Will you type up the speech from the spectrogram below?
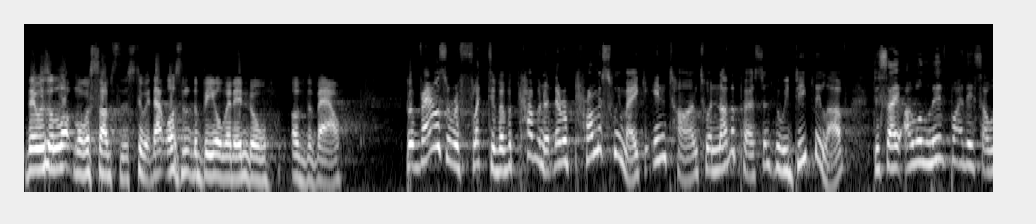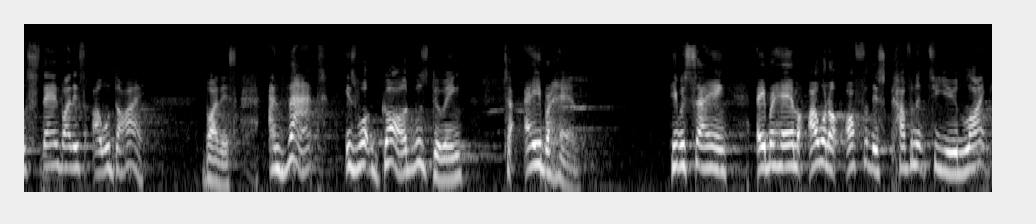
There was a lot more substance to it. That wasn't the be all and end all of the vow. But vows are reflective of a covenant. They're a promise we make in time to another person who we deeply love to say, I will live by this, I will stand by this, I will die by this. And that is what God was doing to Abraham. He was saying, Abraham, I want to offer this covenant to you like,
